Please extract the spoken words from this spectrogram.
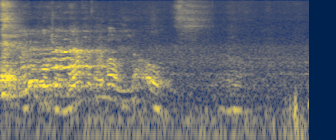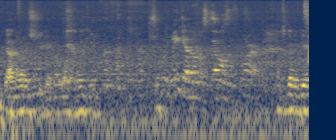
You didn't get your nap? Oh, no. Yeah, I noticed you getting a little winky. Me get almost fell on the floor. I was gonna get,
